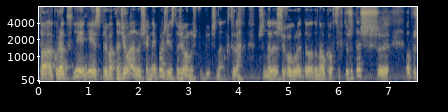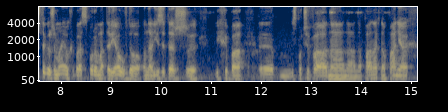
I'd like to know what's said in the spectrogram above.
To akurat nie, nie jest prywatna działalność, jak najbardziej jest to działalność publiczna, która przynależy w ogóle do, do naukowców, którzy też e, oprócz tego, że mają chyba sporo materiałów do analizy, też e, ich chyba e, spoczywa na, na, na panach, na paniach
